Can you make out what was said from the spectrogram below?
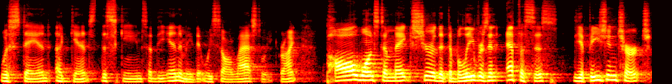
Withstand against the schemes of the enemy that we saw last week, right? Paul wants to make sure that the believers in Ephesus, the Ephesian church,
